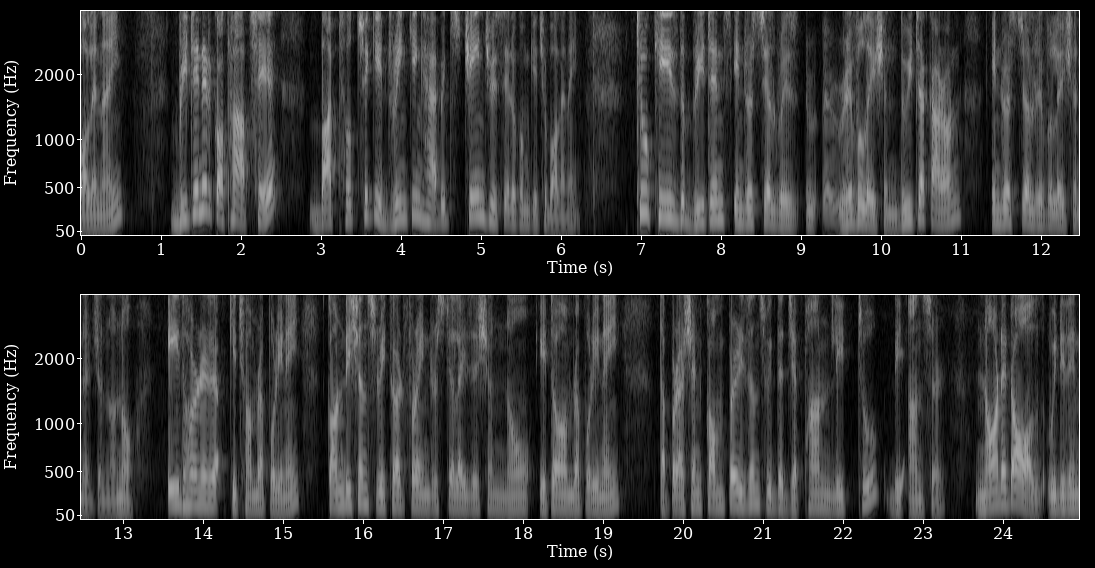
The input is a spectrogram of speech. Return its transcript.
বলে নাই। ব্রিটেনের কথা আছে বাট হচ্ছে কি ড্রিঙ্কিং হ্যাবিটস চেঞ্জ হয়েছে, এরকম কিছু বলে নাই। Two keys the Britain's industrial revolution দুইটা কারণ ইন্ডাস্ট্রিয়াল রেভুলেশনের জন্য নো এই ধরনের কিছু আমরা পড়ি নাই। Conditions required for industrialisation no এটাও আমরা পড়ি নাই। তারপর আসেন comparisons with the Japan lead to the answer not at all we didn't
